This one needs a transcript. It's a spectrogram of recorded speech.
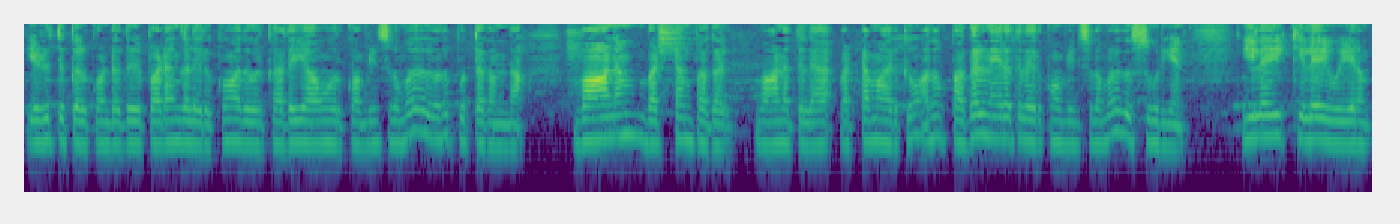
எழுத்துக்கள் கொண்டது படங்கள் இருக்கும். அது ஒரு கதையாகவும் இருக்கும் அப்படின்னு சொல்லும்போது அது வந்து புத்தகம் தான் வானம் வட்டம் பகல். வானத்தில் வட்டமாக இருக்கும். அதுவும் பகல் நேரத்தில் இருக்கும் அப்படின்னு சொல்லும்போது அது சூரியன். இலை கிளை உயரம்.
